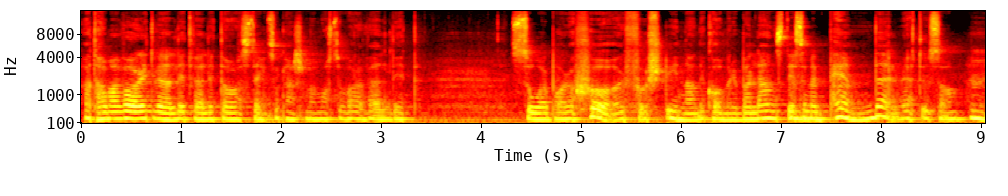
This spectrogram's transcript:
Att har man varit väldigt, väldigt avstängd så kanske man måste vara väldigt sårbar och skör först innan det kommer i balans. Det är mm. som en pendel vet du, som, mm.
